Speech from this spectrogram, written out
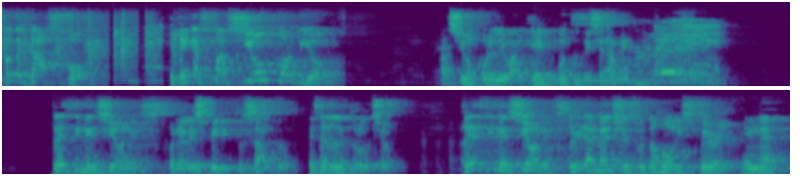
for the gospel. Que tengas pasión por Dios, pasión por el Evangelio. ¿Cuántos dicen amén? Tres dimensiones con el Espíritu Santo. Esa es la introducción. Tres dimensiones, three dimensions with the Holy Spirit. Amen.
